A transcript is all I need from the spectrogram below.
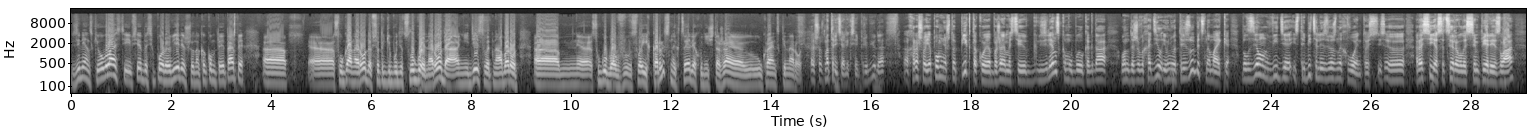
Зеленский у власти, и все до сих пор верят, что на каком-то этапе Э, слуга народа все-таки будет слугой народа, а не действовать наоборот, э, э, сугубо в своих корыстных целях, уничтожая украинский народ. Хорошо, смотрите, Алексей, перебью, да? Хорошо, я помню, что пик такой обожаемости к Зеленскому был, когда он даже выходил, и у него трезубец на майке был сделан в виде истребителей Звездных войн. То есть э, Россия ассоциировалась с империей зла, э,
